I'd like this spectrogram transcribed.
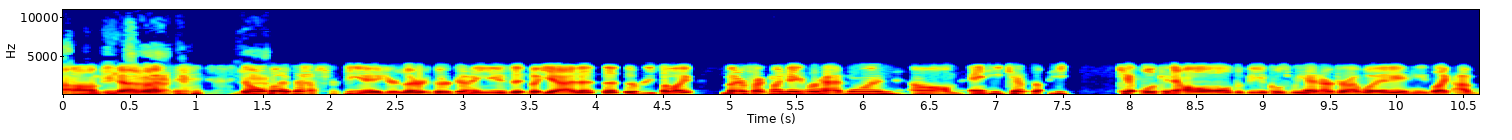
Um, you know, don't Yeah. put it past your teenager. They're they're going to use it. But yeah, the the, the resale. Matter of fact, my neighbor had one, um, and he kept he kept looking at all the vehicles we had in our driveway, and he's like, I'm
